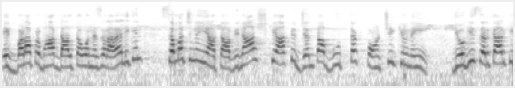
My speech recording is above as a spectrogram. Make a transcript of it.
एक बड़ा प्रभाव डालता हुआ नज़र आ रहा है, लेकिन समझ नहीं आता। विनाश की आखिर जनता बूथ तक पहुँची क्यों नहीं? योगी सरकार की,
